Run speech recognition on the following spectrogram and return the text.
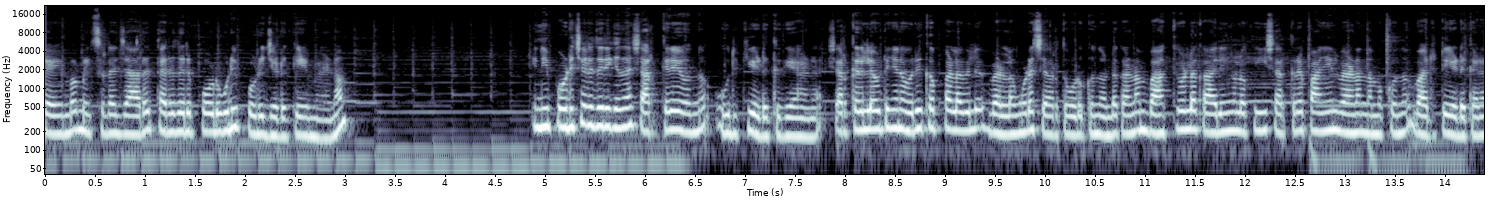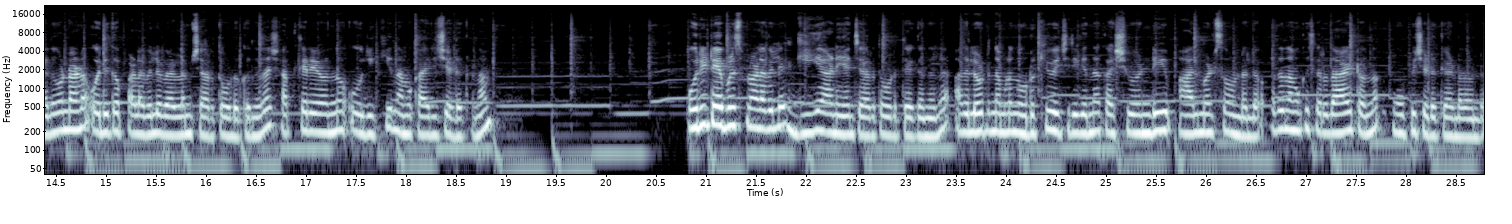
കഴിയുമ്പോൾ മിക്സിയുടെ ജാറ് തരിതരിപ്പോടുകൂടി പൊടിച്ചെടുക്കുകയും വേണം. ഇനി പൊടിച്ചെടുത്തിരിക്കുന്ന ശർക്കരയൊന്ന് ഉരുക്കിയെടുക്കുകയാണ്. ശർക്കരയിലോട്ട് ഞാൻ ഒരു കപ്പ് അളവിൽ വെള്ളം കൂടെ ചേർത്ത് കൊടുക്കുന്നുണ്ട്. കാരണം ബാക്കിയുള്ള കാര്യങ്ങളൊക്കെ ഈ ശർക്കര പാനിയിൽ വേണം നമുക്കൊന്ന് വരട്ടിയെടുക്കാൻ. അതുകൊണ്ടാണ് ഒരു കപ്പ് അളവിൽ വെള്ളം ചേർത്ത് കൊടുക്കുന്നത്. ശർക്കരയൊന്ന് ഉരുക്കി നമുക്ക് അരിച്ചെടുക്കണം. ഒരു ടേബിൾ സ്പൂൺ അളവിൽ ഗീ ആണ് ഞാൻ ചേർത്ത് കൊടുത്തേക്കുന്നത്. അതിലോട്ട് നമ്മൾ നുറുക്കി വെച്ചിരിക്കുന്ന കശുവണ്ടിയും ആൽമണ്ട്സും ഉണ്ടല്ലോ അത് നമുക്ക് ചെറുതായിട്ടൊന്ന് മൂപ്പിച്ചെടുക്കേണ്ടതുണ്ട്.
